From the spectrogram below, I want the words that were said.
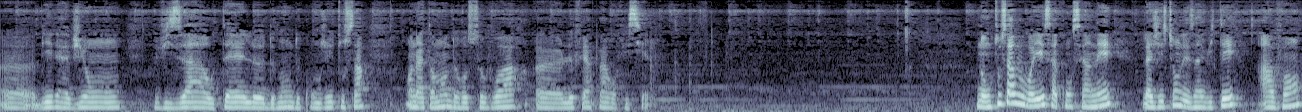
euh, billets d'avion, visa, hôtel, demande de congé, tout ça, en attendant de recevoir euh, le faire-part officiel. Donc tout ça, vous voyez, ça concernait la gestion des invités avant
